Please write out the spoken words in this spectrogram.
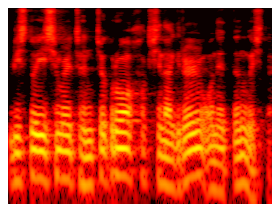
그리스도이심을 전적으로 확신하기를 원했던 것이다.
